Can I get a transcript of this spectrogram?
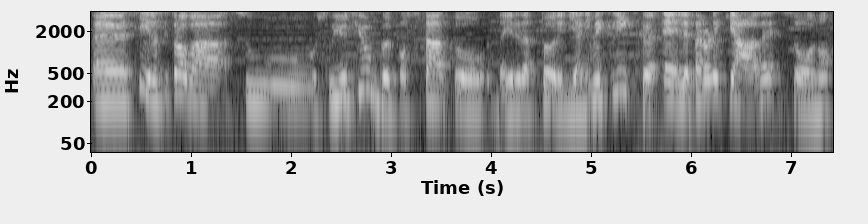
Eh, sì, lo si trova su, su YouTube, postato dai redattori di Anime Click e le parole chiave sono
